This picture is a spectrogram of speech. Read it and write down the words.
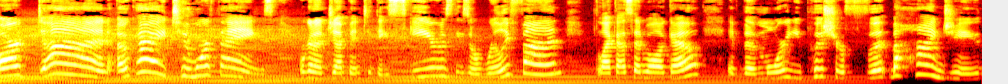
Are done. Okay, two more things. We're going to jump into these skiers. These are really fun. Like I said a while ago, if the more you push your foot behind you,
